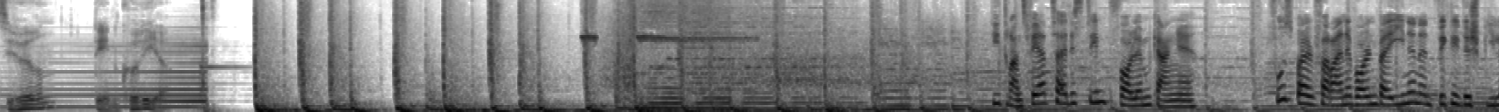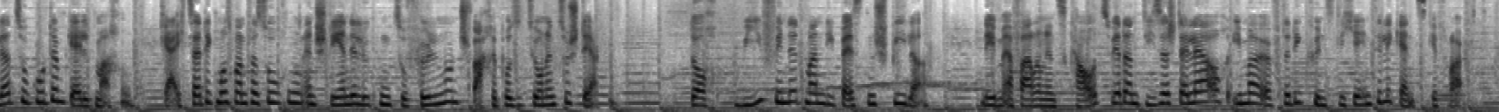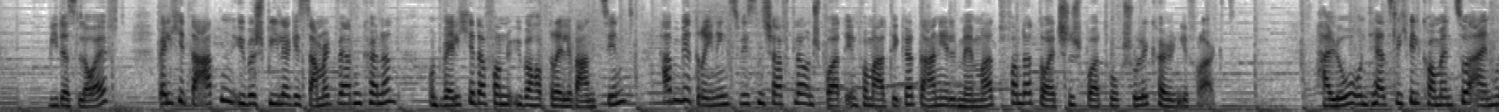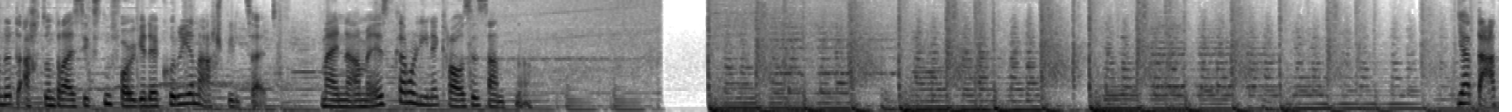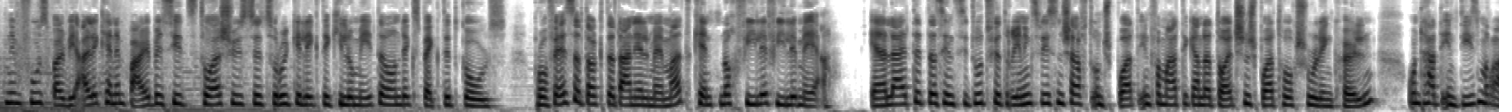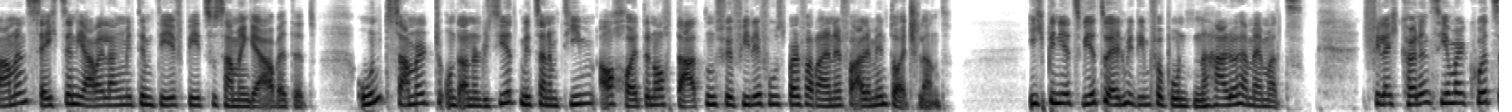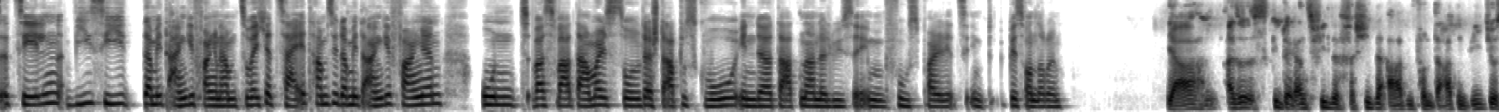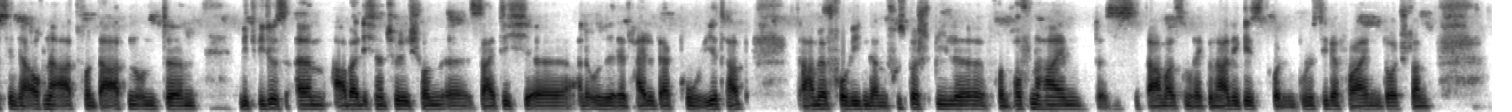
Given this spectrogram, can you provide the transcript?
Sie hören den Kurier. Die Transferzeit ist in vollem Gange. Fußballvereine wollen bei ihnen entwickelte Spieler zu gutem Geld machen. Gleichzeitig muss man versuchen, entstehende Lücken zu füllen und schwache Positionen zu stärken. Doch wie findet man die besten Spieler? Neben erfahrenen Scouts wird an dieser Stelle auch immer öfter die künstliche Intelligenz gefragt. Wie das läuft, welche Daten über Spieler gesammelt werden können und welche davon überhaupt relevant sind, haben wir Trainingswissenschaftler und Sportinformatiker Daniel Memmert von der Deutschen Sporthochschule Köln gefragt. Hallo und herzlich willkommen zur 138. Folge der Kurier Nachspielzeit. Mein Name ist Caroline Krause-Sandner. Ja, Daten im Fußball. Wir alle kennen Ballbesitz, Torschüsse, zurückgelegte Kilometer und Expected Goals. Professor Dr. Daniel Memmert kennt noch viele, viele mehr. Er leitet das Institut für Trainingswissenschaft und Sportinformatik an der Deutschen Sporthochschule in Köln und hat in diesem Rahmen 16 Jahre lang mit dem DFB zusammengearbeitet und sammelt und analysiert mit seinem Team auch heute noch Daten für viele Fußballvereine, vor allem in Deutschland. Ich bin jetzt virtuell mit ihm verbunden. Hallo, Herr Memmert. Vielleicht können Sie mal kurz erzählen, wie Sie damit angefangen haben. Zu welcher Zeit haben Sie damit angefangen und was war damals so der Status quo in der Datenanalyse im Fußball jetzt im Besonderen? Ja, also es gibt ja ganz viele verschiedene Arten von Daten. Videos sind ja auch eine Art von Daten und ähm, mit Videos ähm, arbeite ich natürlich schon, äh, seit ich äh, an der Universität Heidelberg promoviert habe. Da haben wir vorwiegend dann Fußballspiele von Hoffenheim, das ist damals ein Regionalligist von den Bundesliga-Verein in Deutschland,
